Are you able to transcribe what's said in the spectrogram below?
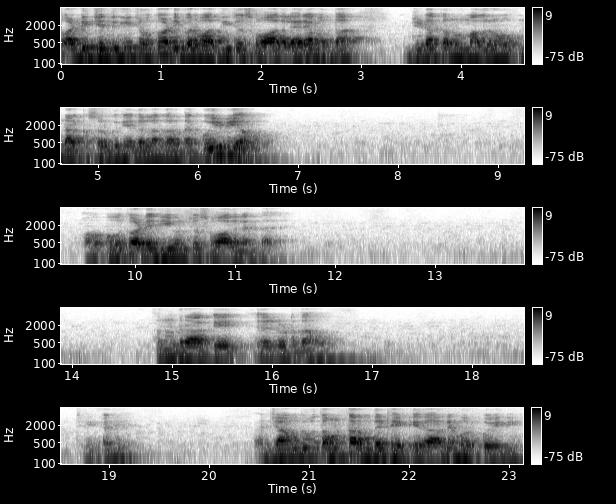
ਤੁਹਾਡੀ ਜ਼ਿੰਦਗੀ ਚੋਂ, ਤੁਹਾਡੀ ਬਰਬਾਦੀ ਚੋਂ ਸਵਾਦ ਲੈ ਰਿਹਾ ਬੰਦਾ ਜਿਹੜਾ ਤੁਹਾਨੂੰ ਮਗਰੋਂ ਨਰਕ ਸੁਰਗ ਦੀਆਂ ਗੱਲਾਂ ਕਰਦਾ, ਕੋਈ ਵੀ ਆ ਉਹ ਤੁਹਾਡੇ ਜੀਵਨ ਚੋਂ ਸਵਾਦ ਲੈਂਦਾ ਹੈ। ਤੁਹਾਨੂੰ ਡਰਾ ਕੇ ਲੁੱਟਦਾ ਹੋ। ਠੀਕ ਹੈ ਜੀ। ਜਮਦੂਤ ਹੁਣ ਧਰਮ ਦੇ ਠੇਕੇਦਾਰ ਨੇ, ਹੋਰ ਕੋਈ ਨਹੀਂ।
